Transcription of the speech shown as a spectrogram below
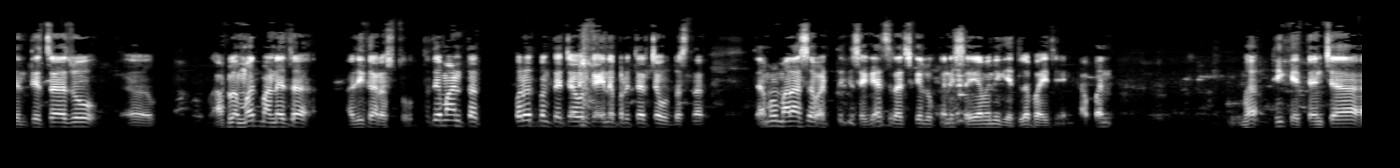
जनतेचा जो आपला मत मांडायचा अधिकार असतो तर ते मांडतात. परत मग त्याच्यावर काही ना परत चर्चा होत बसणार. त्यामुळे मला असं वाटतं की सगळ्याच राजकीय लोकांनी संयमाने घेतलं पाहिजे. आपण ठीक आहे त्यांच्या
